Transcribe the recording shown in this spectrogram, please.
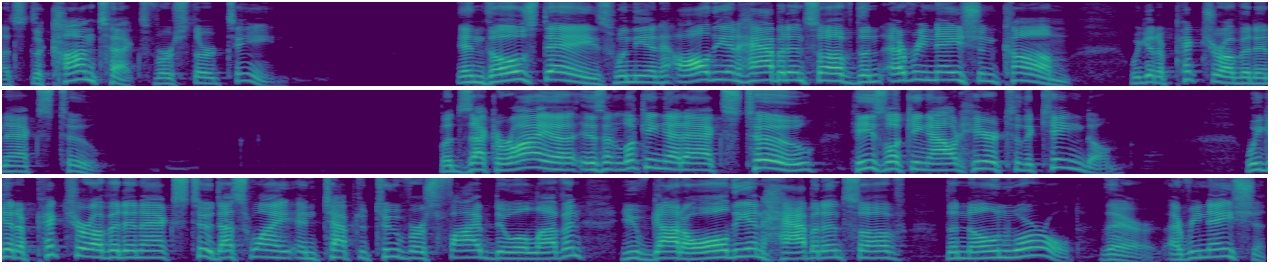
That's the context, verse 13. In those days, when the, all the inhabitants of the, every nation come, we get a picture of it in Acts 2. But Zechariah isn't looking at Acts 2, he's looking out here to the kingdom. We get a picture of it in Acts 2. That's why in chapter 2, verse 5 to 11, you've got all the inhabitants of the known world there, every nation.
